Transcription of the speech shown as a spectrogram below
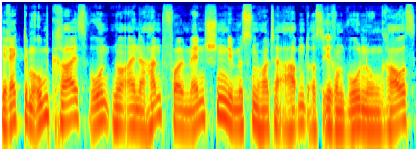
Direkt im Umkreis wohnt nur eine Handvoll Menschen. Die müssen heute Abend aus ihren Wohnungen raus.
